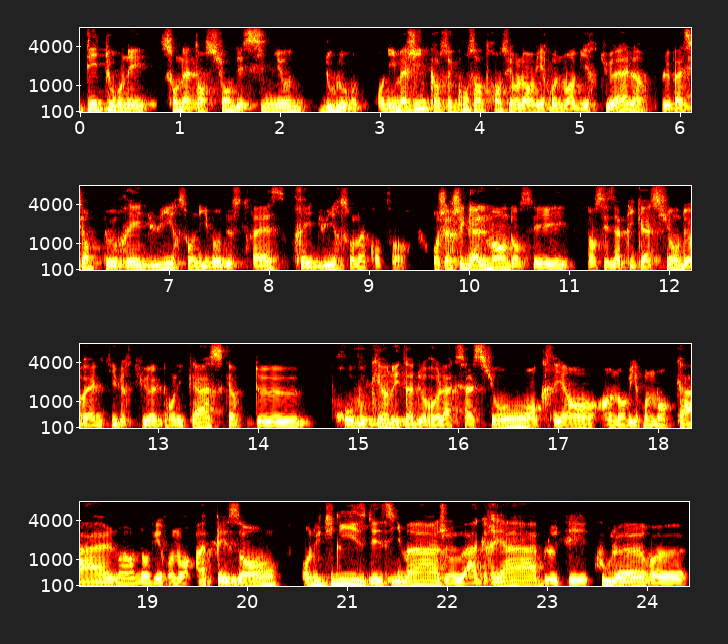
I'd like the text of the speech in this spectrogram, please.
détourner son attention des signaux douloureux. On imagine qu'en se concentrant sur l'environnement virtuel, le patient peut réduire son niveau de stress, réduire son inconfort. On cherche également dans ces, applications de réalité virtuelle dans les casques de provoquer un état de relaxation en créant un environnement calme, un environnement apaisant. On utilise des images agréables, des couleurs euh,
